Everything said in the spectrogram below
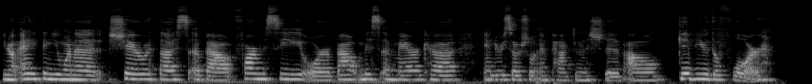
you know anything you want to share with us about pharmacy or about Miss America and your social impact initiative. I'll give you the floor.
